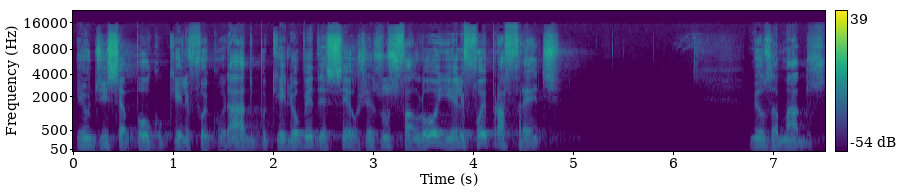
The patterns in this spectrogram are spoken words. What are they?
Eu disse há pouco que ele foi curado porque ele obedeceu. Jesus falou e ele foi para frente. Meus amados,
